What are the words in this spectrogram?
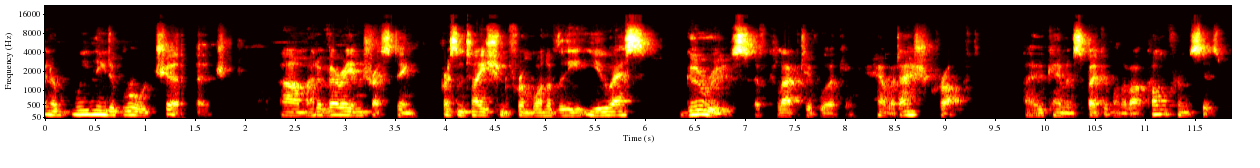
you know, we need a broad church. Um, I had a very interesting presentation from one of the US gurus of collaborative working, Howard Ashcraft, uh, who came and spoke at one of our conferences.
